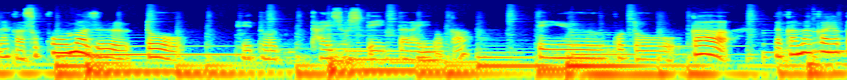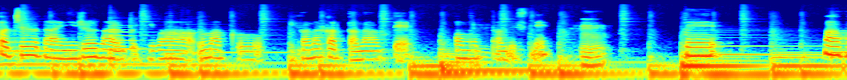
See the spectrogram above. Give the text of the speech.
なんかそこをまずどう、えーと、対処していったらいいのかっていうことがなかなかやっぱ10代20代の時はうまくいかなかったなって思ったんですね。うん、でまあ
